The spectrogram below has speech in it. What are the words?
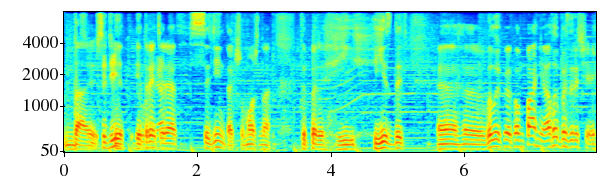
Да, сидінь. і, і третій ряд. сидінь, так що можна тепер їздити е, е, великою компанією, але без речей.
